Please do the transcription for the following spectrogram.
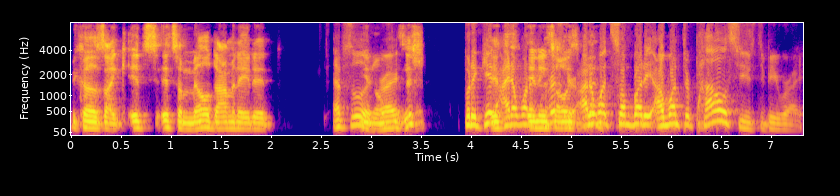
because like it's it's a male dominated absolutely you know right position. but again i don't want to it's i don't want somebody i want their policies to be right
